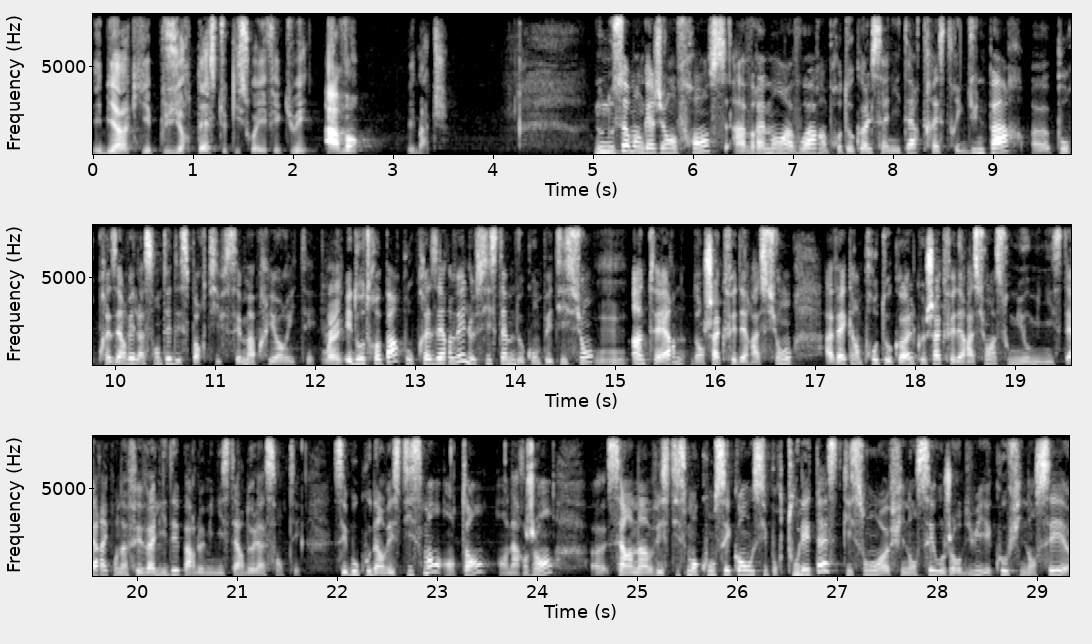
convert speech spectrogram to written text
eh bien, qu'il y ait plusieurs tests qui soient effectués avant les matchs. Nous nous sommes engagés en France à vraiment avoir un protocole sanitaire très strict. D'une part, euh, pour préserver la santé des sportifs, c'est ma priorité. Et d'autre part, pour préserver le système de compétition mhm. interne dans chaque fédération, avec un protocole que chaque fédération a soumis au ministère et qu'on a fait valider par le ministère de la Santé. C'est beaucoup d'investissement en temps, en argent. Euh, c'est un investissement conséquent aussi pour tous les tests qui sont euh, financés aujourd'hui et cofinancés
